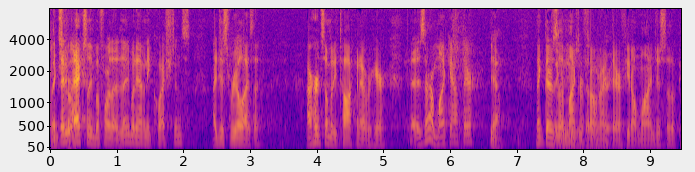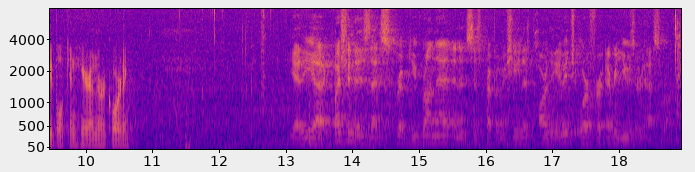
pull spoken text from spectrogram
Thanks, Does-. Actually, before that, does anybody have any questions? I just realized that I heard somebody talking over here. Uh, Is there a mic out there? Yeah. I think there's a use it, that'd microphone right there, if you don't mind, just so that people can hear in the recording. Yeah, the uh, question is that script, do you run that and then sysprep a machine as part of the image, or for every user it has to run?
